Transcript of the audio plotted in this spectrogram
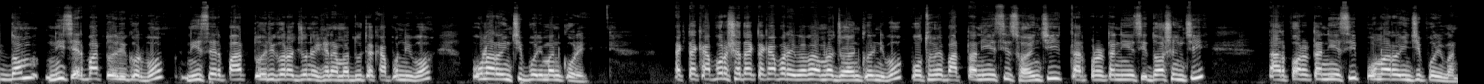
একদম নিচের পাট তৈরি করব। নিচের পাট তৈরি করার জন্য এখানে আমরা দুইটা কাপড় নিব, পনেরো ইঞ্চি পরিমাণ করে। একটা কাপড়ের সাথে একটা কাপড় এইভাবে আমরা জয়েন করে নিব। প্রথমে পাটটা নিয়েছি ছয় ইঞ্চি তারপরটা নিয়েছি দশ ইঞ্চি। তারপরটা নিয়েছি পনেরো ইঞ্চি পরিমাণ।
